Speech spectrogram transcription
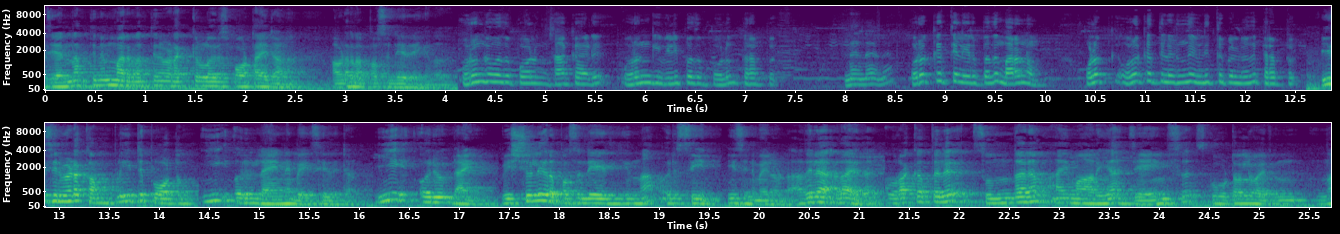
ജനനത്തിനും മരണത്തിനും ഇടയ്ക്കുള്ള ഒരു സ്പോട്ടായിട്ടാണ് അവിടെ റെപ്രസെൻ്റ് ചെയ്തിരിക്കുന്നത് ഉറങ്ങുന്നത് പോലും ചാക്കാട് ഉറങ്ങി വിളിപ്പത് പോലും പിറപ്പ് ഉറക്കത്തിൽ ഇരുപ്പത് മരണം ഉറക്കത്തിലിരുന്ന് വിളിത്തുകൊള്ളുന്നത് പിറപ്പ്. ഈ സിനിമയുടെ കംപ്ലീറ്റ് പ്ലോട്ടും ഈ ഒരു ലൈനിനെ ബേസ് ചെയ്തിട്ടാണ്. ഈ ഒരു ലൈൻ വിഷ്വലി റെപ്രസെന്റ് ചെയ്തിരിക്കുന്ന ഒരു സീൻ ഈ സിനിമയിലുണ്ട്. അതിൽ അതായത് ഉറക്കത്തിൽ സുന്ദരം ആയി മാറിയ ജെയിംസ് സ്കൂട്ടറിൽ വരുന്ന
